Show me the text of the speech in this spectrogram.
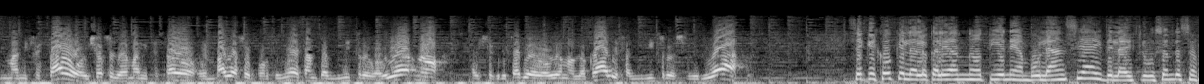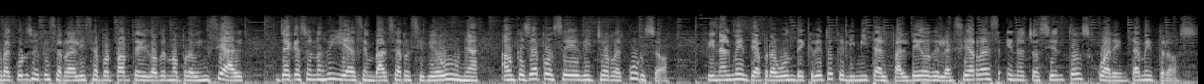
manifestado y yo se lo he manifestado en varias oportunidades tanto al ministro de Gobierno, al secretario de Gobiernos locales, al ministro de Seguridad. Se quejó que la localidad no tiene ambulancia y de la distribución de esos recursos que se realiza por parte del gobierno provincial, ya que hace unos días Embalse recibió una, aunque ya posee dicho recurso. Finalmente aprobó un decreto que limita el faldeo de las sierras en 840 metros.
